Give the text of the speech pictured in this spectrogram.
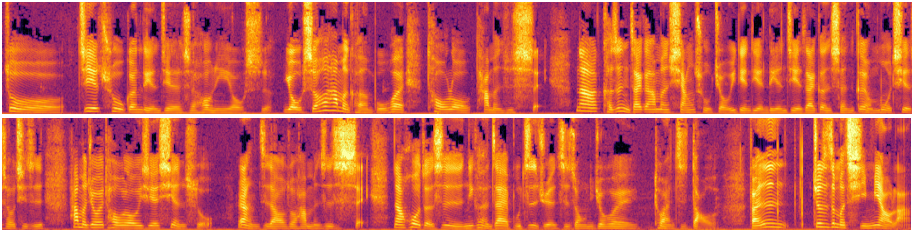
做接触跟连接的时候，你有时有时候他们可能不会透露他们是谁。那可是你在跟他们相处久一点点，连接在更深、更有默契的时候，其实他们就会透露一些线索，让你知道说他们是谁。那或者是你可能在不自觉之中，你就会突然知道了。反正就是这么奇妙啦。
